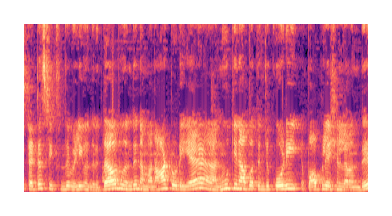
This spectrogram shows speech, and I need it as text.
ஸ்டட்டிஸ்டிக்ஸ் வந்து வெளிவந்திருக்கு. அதாவது வந்து நம்ம நாட்டுடைய நூற்றி நாற்பத்தஞ்சு கோடி பாப்புலேஷனில் வந்து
